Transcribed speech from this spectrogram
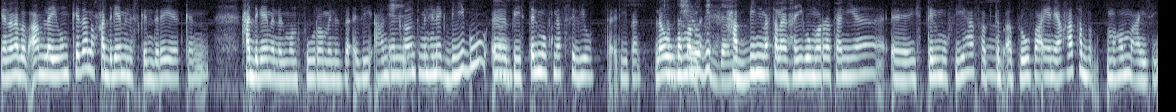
يعني أنا ببقى عاملة يوم كده لو حد جاي من اسكندرية كان حد جاي من المنصورة من الزقازيق. عندي ال- clients من هناك بيجوا آه. بيستلموا في نفس اليوم تقريبا. لو هم حابين مثلا هيجوا مرة تانية آه يستلموا فيها فبتبقى بروفا يعني على حسب ما هم عايزين.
